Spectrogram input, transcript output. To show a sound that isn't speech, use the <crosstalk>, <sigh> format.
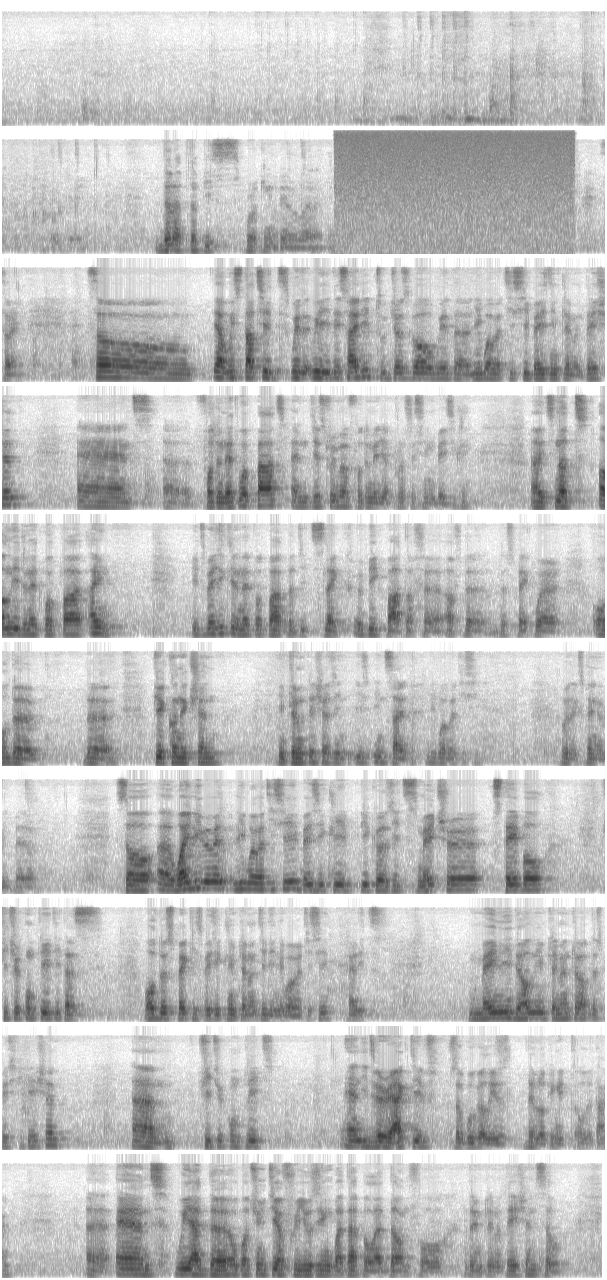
The laptop is working very well, I think. Sorry. So yeah, we started. With, we decided to just go with a libWebRTC based implementation, and uh, for the network part, and GStreamer for the media processing, basically. Uh, it's not only the network part. I mean, it's basically the network part, but it's like a big part of uh, of the the spec where all the the peer connection implementations in, is inside libWebRTC. I will explain a bit better. So uh, why libWebRTC? Basically because it's mature, stable, feature complete. It has all the spec is basically implemented in libWebRTC, and it's mainly the only implementer of the specification. Um, feature complete, and it's very active. So Google is developing it all the time. Uh, and we had the opportunity of reusing what Apple had done for the implementation, so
